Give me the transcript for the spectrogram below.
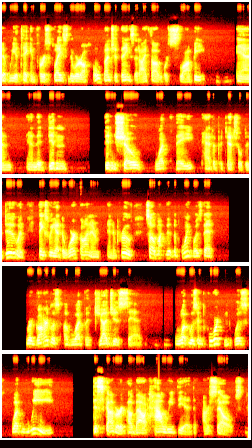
that we had taken first place. There were a whole bunch of things that I thought were sloppy, mm-hmm. and and that didn't didn't show what they had the potential to do and things we had to work on and, and improve. So my, the, the point was that regardless of what the judges said, what was important was what we discovered about how we did ourselves. Mm-hmm.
